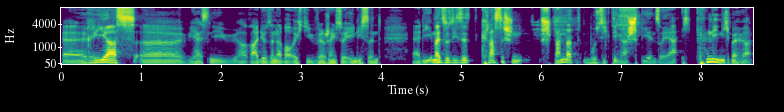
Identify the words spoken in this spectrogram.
äh, Rias, äh, wie heißen die Radiosender bei euch, die wahrscheinlich so ähnlich sind, ja, die immer so diese klassischen Standardmusikdinger spielen, so, ja. Ich kann die nicht mehr hören.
